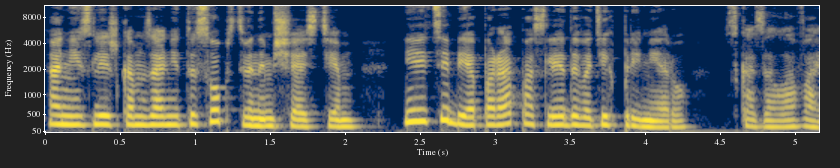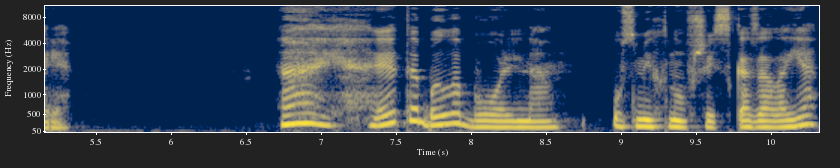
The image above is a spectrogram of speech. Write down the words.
Они слишком заняты собственным счастьем, и тебе пора последовать их примеру», — сказала Варя. «Ай, это было больно», — усмехнувшись, сказала я,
